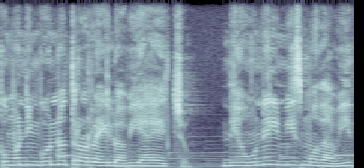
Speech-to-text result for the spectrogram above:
como ningún otro rey lo había hecho, ni aun el mismo David.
